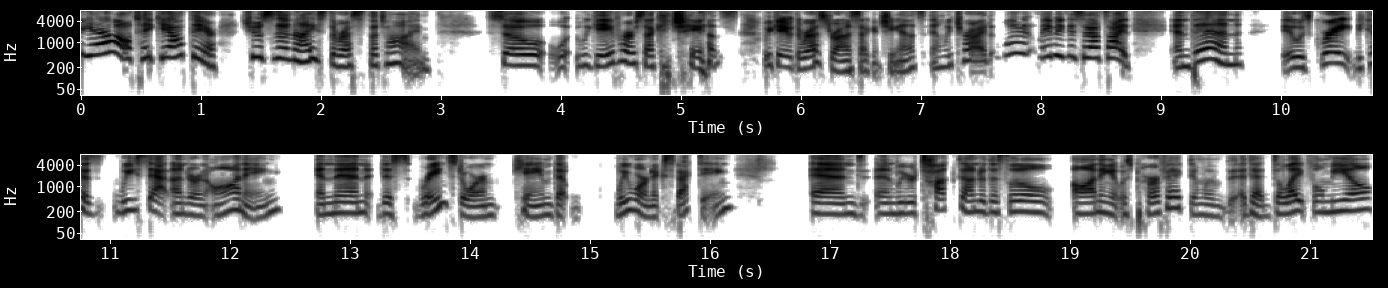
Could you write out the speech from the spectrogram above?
yeah, I'll take you out there. She was so nice the rest of the time. So we gave her a second chance. We gave the restaurant a second chance and we tried, well, maybe we can sit outside. And then it was great because we sat under an awning and then this rainstorm came that we weren't expecting and and we were tucked under this little awning it was perfect and we had a delightful meal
